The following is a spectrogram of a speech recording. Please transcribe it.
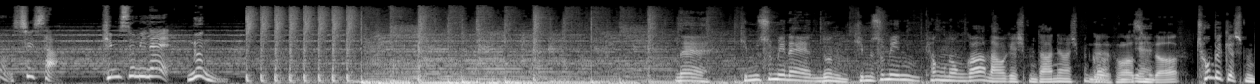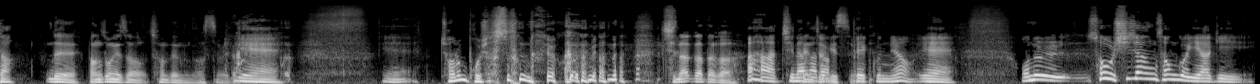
최강 시사 김수민의 눈. 네, 김수민의 눈, 김수민 평론가 나와 계십니다. 안녕하십니까? 네, 반갑습니다. 예, 처음 뵙겠습니다. 네, 방송에서 처음 뵙는 것 같습니다. 예. 예. 저는 보셨었나요, 그러면? 지나가다가. 아, 지나가다 적이 있습니다. 뵀군요. 예. 오늘 서울 시장 선거 이야기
